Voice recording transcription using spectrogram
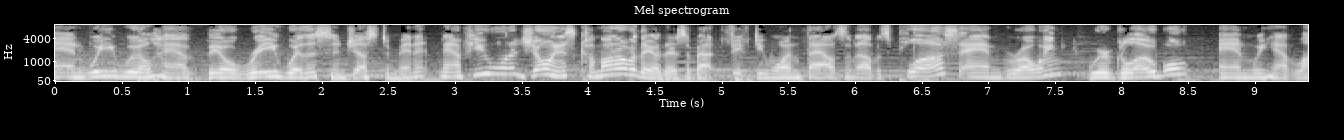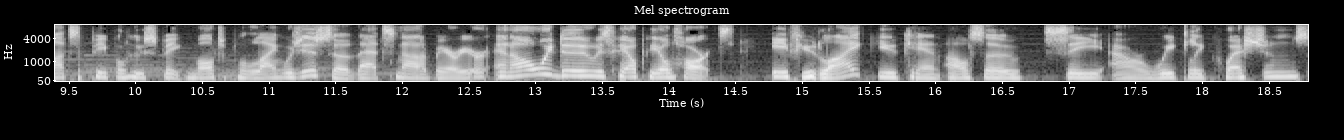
And we will have Bill Ree with us in just a minute. Now, if you want to join us, come on over there. There's about 51,000 of us plus and growing. We're global, and we have lots of people who speak multiple languages, so that's not a barrier. And all we do is help heal hearts. If you'd like, you can also see our weekly questions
